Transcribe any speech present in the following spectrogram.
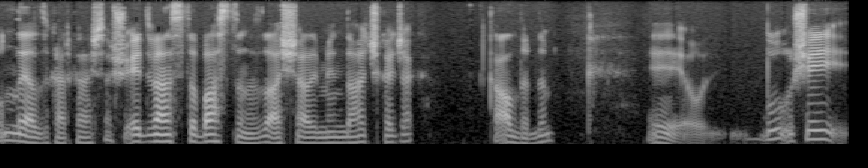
Bunu da yazdık arkadaşlar. Şu Advanced'a bastığınızda aşağı menü daha çıkacak. Kaldırdım. Ee, bu şey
